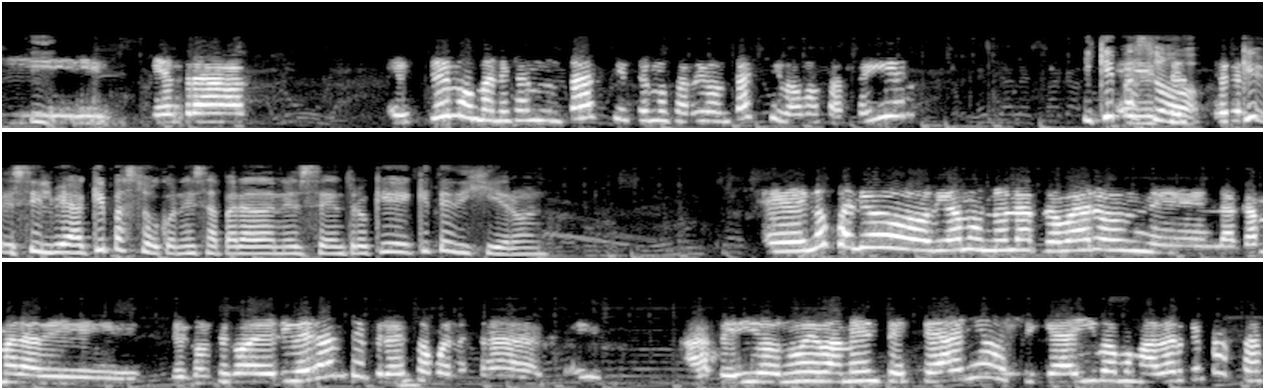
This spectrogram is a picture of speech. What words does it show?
Y mientras estemos manejando un taxi, estemos arriba de un taxi, vamos a seguir. ¿Y qué pasó, ¿Qué, Silvia? ¿Qué pasó con esa parada en el centro? ¿Qué, qué te dijeron? Eh, no salió, digamos, no la aprobaron en la Cámara de, del Consejo Deliberante, pero eso, bueno, está eh, ha pedido nuevamente este año, así que ahí vamos a ver qué pasa.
